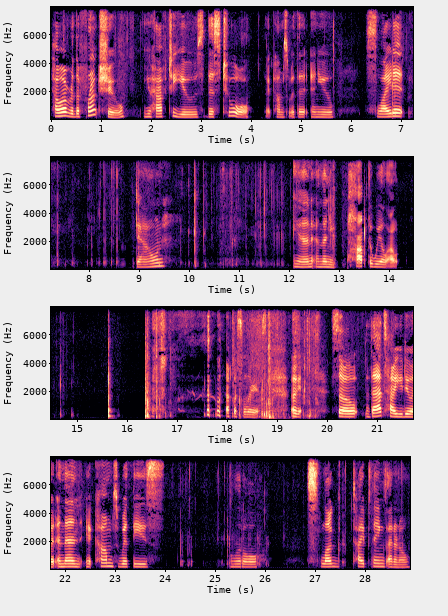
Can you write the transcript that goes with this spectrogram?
However, the front shoe, you have to use this tool that comes with it, and you slide it down in, and then you pop the wheel out. that was hilarious. Okay, so that's how you do it. And then it comes with these little slug type things. I don't know.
